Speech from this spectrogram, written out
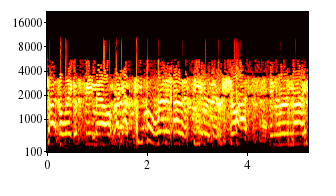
shot in the leg of female. I got people running out of the theater that are shot in room 9.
